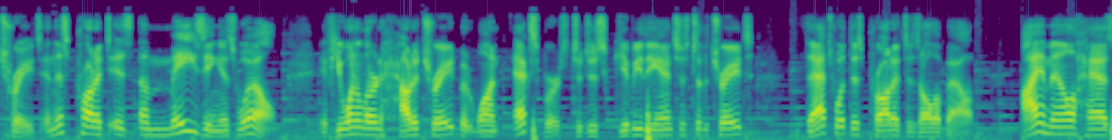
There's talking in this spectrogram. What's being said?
trades, and this product is amazing as well. If you want to learn how to trade but want experts to just give you the answers to the trades, that's what this product is all about. IML has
